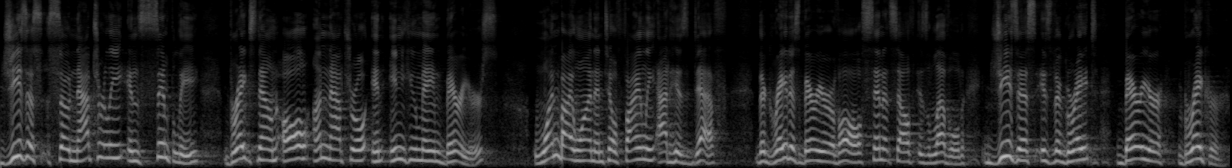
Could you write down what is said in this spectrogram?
Jesus so naturally and simply breaks down all unnatural and inhumane barriers, one by one, until finally at his death, the greatest barrier of all, sin itself, is leveled. Jesus is the great barrier breaker.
